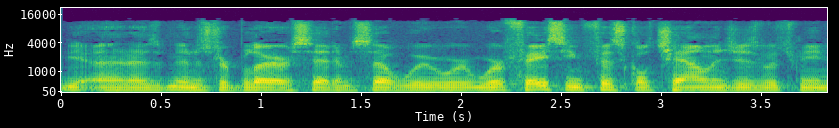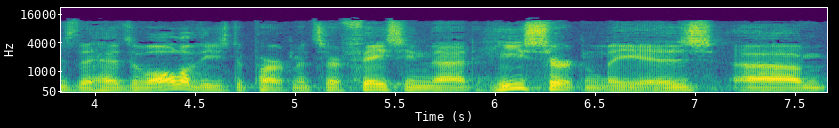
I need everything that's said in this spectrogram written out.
Yeah, and as Minister Blair said himself, we were, we're facing fiscal challenges, which means the heads of all of these departments are facing that. He certainly is. Um,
